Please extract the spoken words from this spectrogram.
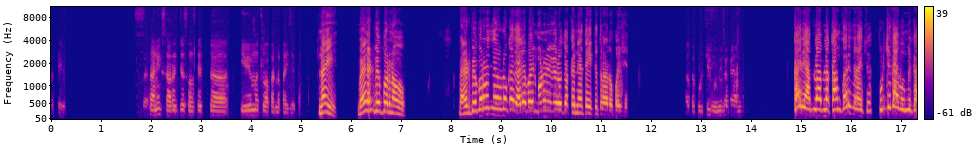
फक्त EVM. स्थानिक स्वराज्य संस्थेत ईव्हीएमच वापरला पाहिजे का? नाही. बॅलेट पेपर ना हो. बॅलेट पेपरवरच निवडणुका झाल्या पाहिजे म्हणून विरोधकांनी आता एकत्र आलं पाहिजे. आता पुढची भूमिका काय आहे? काय नाही आपलं आपलं काम करीत राहायचं. पुढची काय भूमिका?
